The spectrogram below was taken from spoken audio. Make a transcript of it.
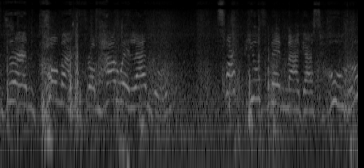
Ildren command from Harwe Landon. Swat pius me magas huru?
